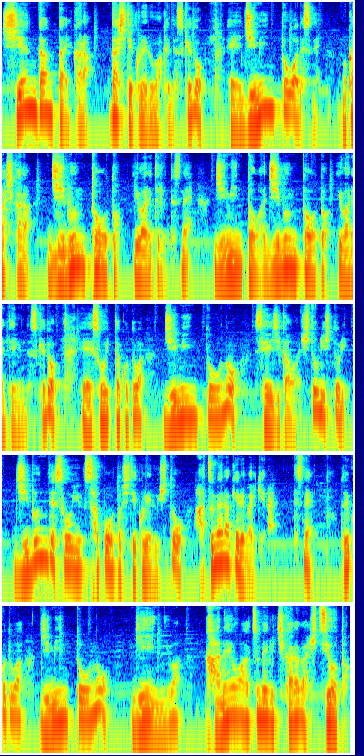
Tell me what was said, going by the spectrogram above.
支援団体から出してくれるわけですけど、えー、自民党はですね、昔から自分党と言われてるんですね。自民党は自分党と言われているんですけど、えそういったことは自民党の政治家は一人一人自分でそういうサポートしてくれる人を集めなければいけないですね。ということは自民党の議員には金を集める力が必要と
